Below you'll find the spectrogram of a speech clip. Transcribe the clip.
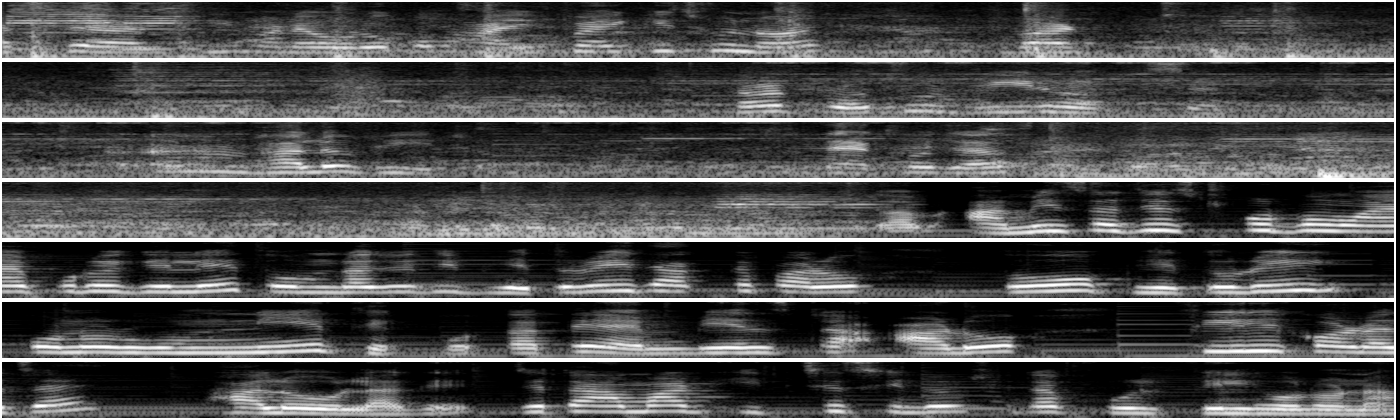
আছে আর কি মানে ওরকম হাইফাই কিছু নয় বাট তবে প্রচুর ভিড় হচ্ছে। ভালো ভিড়। দেখো জাস্ট আমি সাজেস্ট করব মায়াপুরে গেলে, তোমরা যদি ভেতরেই থাকতে পারো, তো ভেতরেই কোনো রুম নিয়ে থেকো, তাতে অ্যাম্বিয়েন্সটা আরও ফিল করা যায়। ভালোও লাগে। যেটা আমার ইচ্ছে ছিল সেটা ফুলফিল হলো না।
